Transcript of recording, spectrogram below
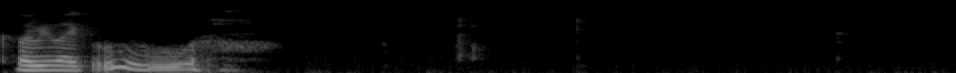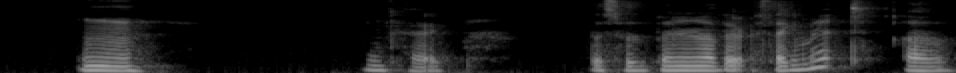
Cause I'll be like, ooh. Mm. Okay. This has been another segment of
